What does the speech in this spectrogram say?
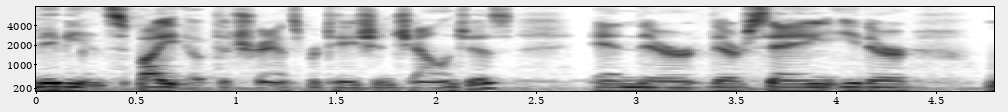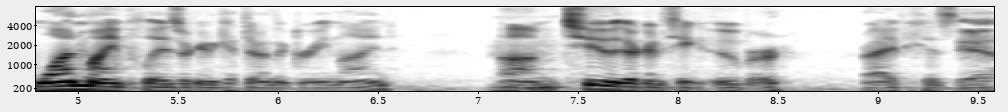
maybe in spite of the transportation challenges, and they're they're saying either one, my employees are going to get there on the green line, um, mm-hmm. um, two, they're going to take Uber, right? Because yeah.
